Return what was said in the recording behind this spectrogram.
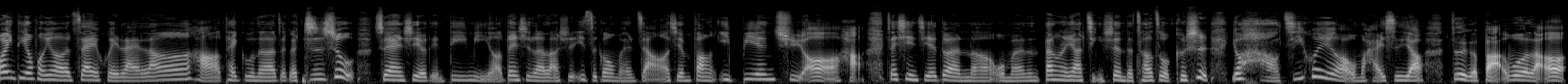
欢迎听众朋友再回来喽。好，台股呢这个指数虽然是有点低迷哦，但是呢老师一直跟我们讲哦，先放一边去哦。好，在现阶段呢，我们当然要谨慎的操作，可是有好机会哦，我们还是要这个把握了哦。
